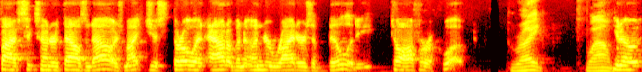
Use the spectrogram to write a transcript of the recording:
five, six hundred thousand dollars. Might just throw it out of an underwriter's ability to offer a quote. Right. Wow. You know,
